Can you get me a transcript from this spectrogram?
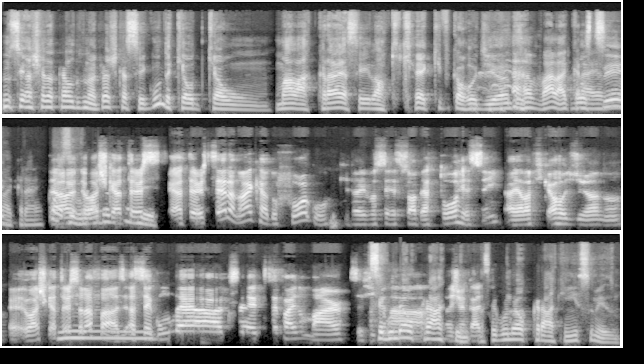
Não sei, acho que é da tela do navio, acho que é a segunda, que é, o, que é um, uma lacraia, sei lá o que, que é, que fica rodeando. vai lá, cara. Você- Vai lá, cara. Não, Você eu acho que é a, ter- é a terceira, não é? Que é a do fogo? Que daí você sobe a torre assim, aí ela fica rodeando. É, Eu acho que é a terceira Hum. fase. A segunda é a que você, que você vai no mar. Você A segunda é na- o na Kraken. A segunda é o Kraken, isso mesmo.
